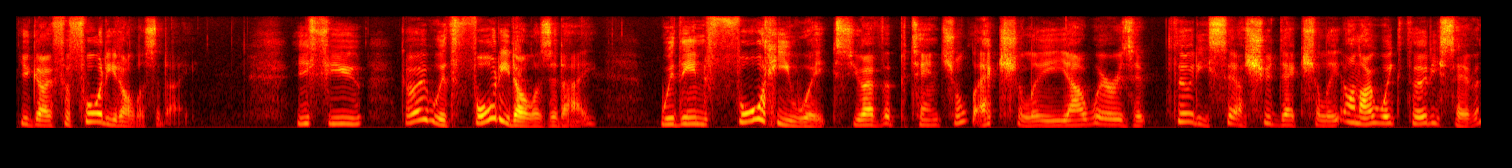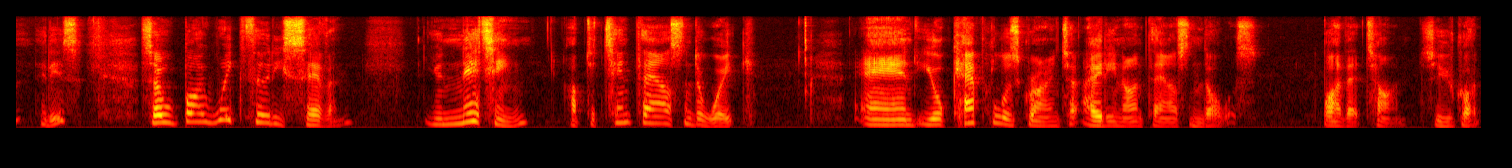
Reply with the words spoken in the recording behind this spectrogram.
you go for $40 a day? If you go with $40 a day within 40 weeks you have the potential actually uh, where is it? 30 I should actually oh no week 37 it is. So by week 37 you're netting up to 10,000 a week and your capital has grown to $89,000 by that time. So you've got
